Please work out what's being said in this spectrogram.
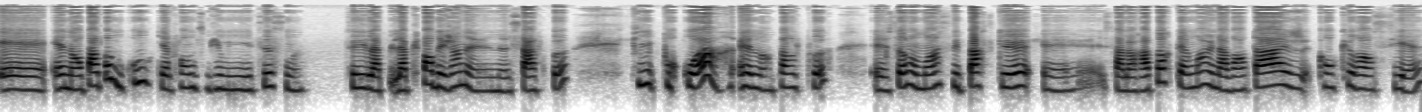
elles, n'en parlent pas beaucoup qu'elles font du biomimétisme. La, la, plupart des gens ne, ne, savent pas. Puis pourquoi elles n'en parlent pas? Euh, selon moi, c'est parce que euh, ça leur apporte tellement un avantage concurrentiel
